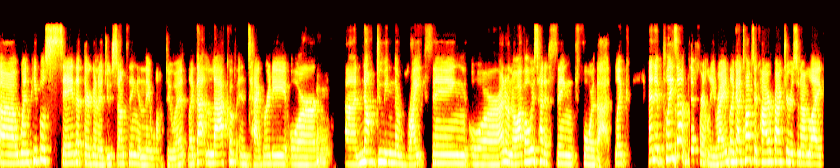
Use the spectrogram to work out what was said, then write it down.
uh, when people say that they're going to do something and they won't do it. Like that lack of integrity or uh, not doing the right thing, or I don't know. I've always had a thing for that. Like and it plays out differently, right? Like I talk to chiropractors and I'm like,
